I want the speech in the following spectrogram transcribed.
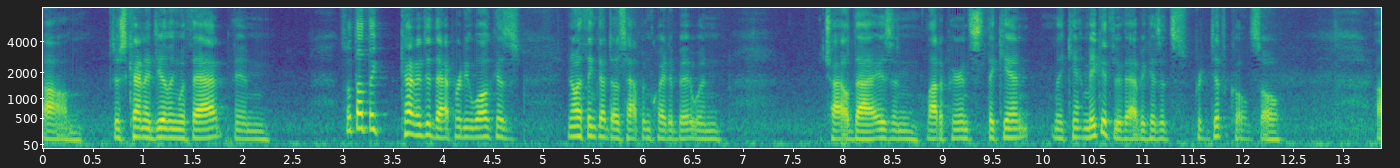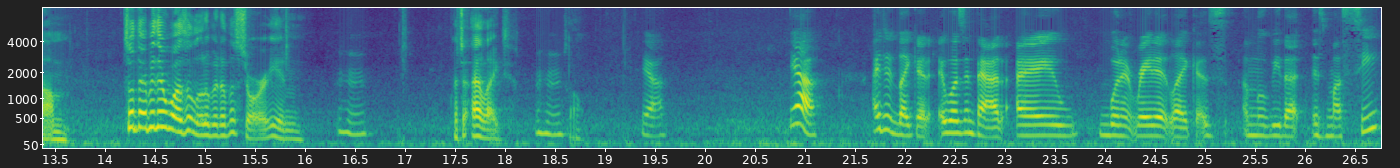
um, just kind of dealing with that. And so I thought they kind of did that pretty well because, you know, I think that does happen quite a bit when a child dies, and a lot of parents they can't they can't make it through that because it's pretty difficult. So, um, so there, I mean, there was a little bit of a story, and mm-hmm. which I liked. Mm-hmm. So. Yeah. Yeah. I did like it. It wasn't bad. I wouldn't rate it like as a movie that is must see, mm.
